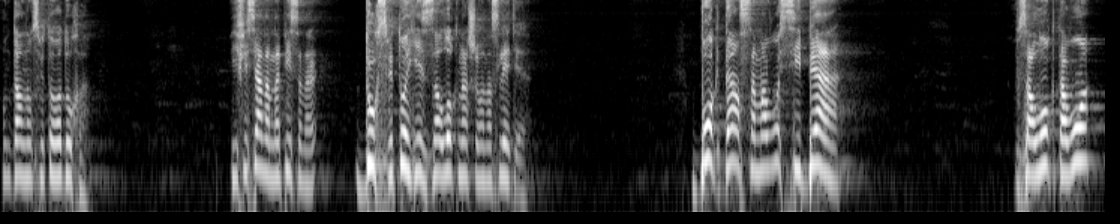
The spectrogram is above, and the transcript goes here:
Он дал нам Святого Духа. Ефесянам написано, Дух Святой есть залог нашего наследия. Бог дал самого себя в залог того,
